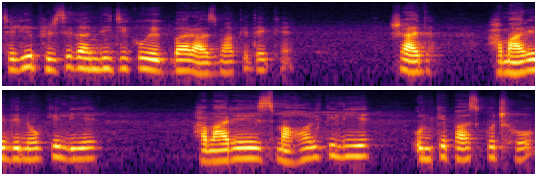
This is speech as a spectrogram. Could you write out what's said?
चलिए फिर से गांधी जी को एक बार आजमा के देखें। शायद हमारे दिनों के लिए, हमारे इस माहौल के लिए उनके पास कुछ हो।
